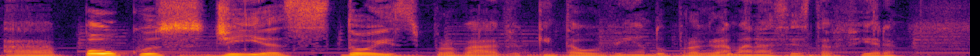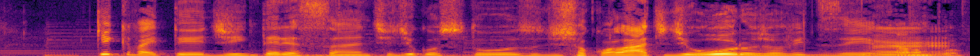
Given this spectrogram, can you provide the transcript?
a poucos dias, dois, de provável, quem tá ouvindo o programa na sexta-feira. O que, que vai ter de interessante, de gostoso, de chocolate de ouro, eu já ouvi dizer? Fala um É, pouco.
